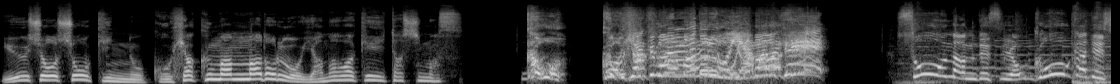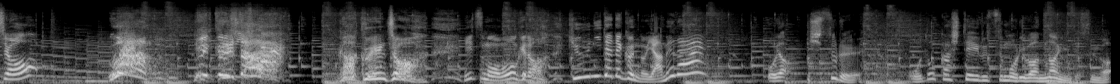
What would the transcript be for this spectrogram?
優勝賞金の500万マドルを山分けいたしますご500万マドルを山分けそうなんですよ。豪華でしょ？うわびっくりした！学園長いつも思うけど急に出てくんのやめない？おや失礼。脅かしているつもりはないんですが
